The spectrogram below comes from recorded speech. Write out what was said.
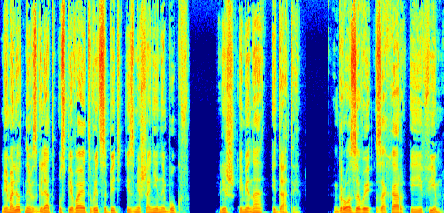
Мимолетный взгляд успевает выцепить из мешанины букв лишь имена и даты. Грозовый Захар и Ефим.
